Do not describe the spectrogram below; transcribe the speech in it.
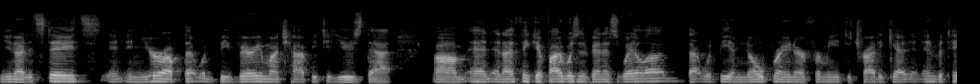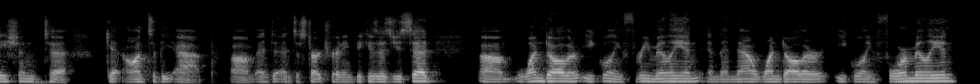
United States, in, in Europe that would be very much happy to use that. Um, and, and I think if I was in Venezuela, that would be a no brainer for me to try to get an invitation to get onto the app um, and, to, and to start trading. Because as you said, um, $1 equaling 3 million and then now $1 equaling 4 million.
